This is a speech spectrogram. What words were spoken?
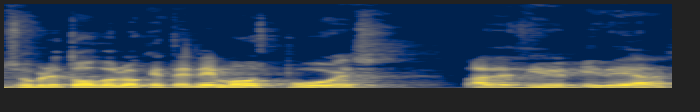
sobre todo lo que tenemos, pues a decir ideas,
